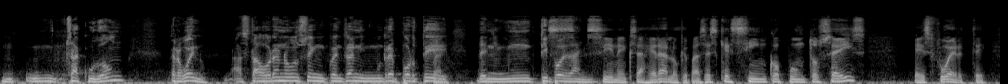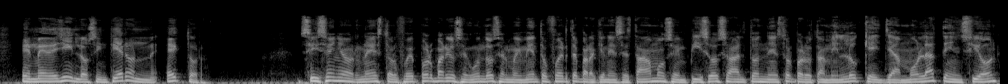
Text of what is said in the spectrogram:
un- un sacudón. Pero bueno, hasta ahora no se encuentra ningún reporte de ningún tipo de daño. Sin exagerar, lo que pasa es que 5.6 es fuerte. En Medellín, ¿lo sintieron, Héctor? Sí, señor Néstor, fue por varios segundos el movimiento fuerte para quienes estábamos en pisos altos, Néstor, pero también lo que llamó la atención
